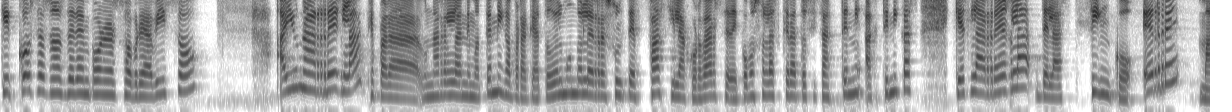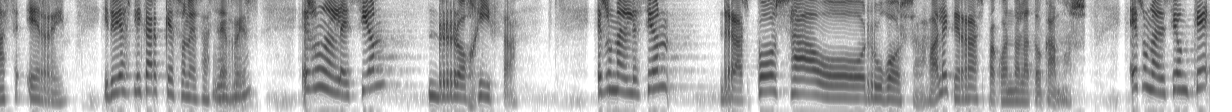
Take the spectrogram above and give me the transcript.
qué cosas nos deben poner sobre aviso. Hay una regla, que para, una regla mnemotécnica para que a todo el mundo le resulte fácil acordarse de cómo son las queratosis actínicas, que es la regla de las 5 R más R. Y te voy a explicar qué son esas Rs. Es una lesión rojiza. Es una lesión rasposa o rugosa, ¿vale? Que raspa cuando la tocamos. Es una lesión que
